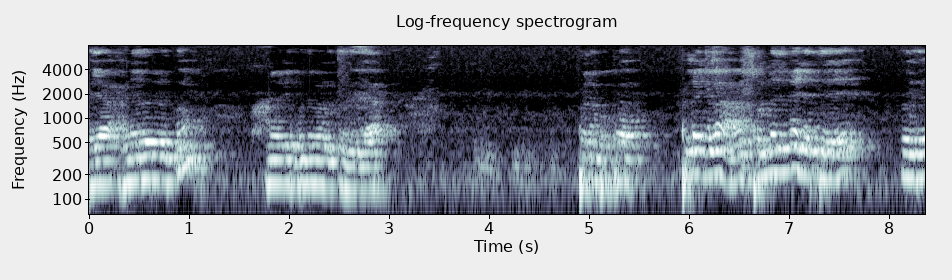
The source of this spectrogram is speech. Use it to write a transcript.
ஐயா அனைவருக்கும் என்னுடைய முதல்வருக்கு ஐயா இப்போ நம்ம இப்போ நான் சொன்னதுமே எனக்கு ஒரு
